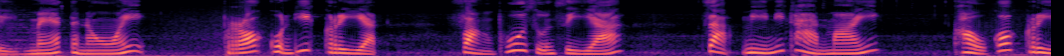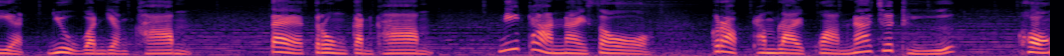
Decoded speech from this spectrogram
ยแม้แต่น้อย เพราะคนที่เกลียดฝั่งผู้สูญเสีย จะมีนิทานไหม เขาก็เกลียดอยู่วันยังคำแต่ตรงกันข้าม นิทานนายซอกลับทำลายความน่าเชื่อถือของ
